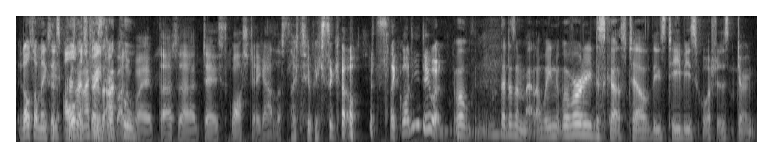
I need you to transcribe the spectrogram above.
It also makes These it all the stranger, by cool. the way, that uh, Jay squashed Jake Atlas like two weeks ago. It's like, what are you doing? Well, that doesn't matter. We we've already discussed how these TV squashes don't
